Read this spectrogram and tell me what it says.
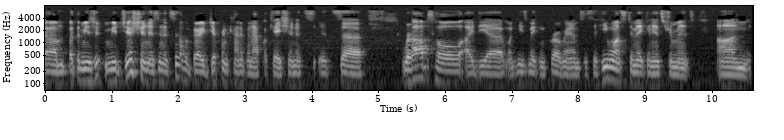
um, but the music, Mugician is in itself a very different kind of an application. It's it's uh, Rob's whole idea when he's making programs is that he wants to make an instrument on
